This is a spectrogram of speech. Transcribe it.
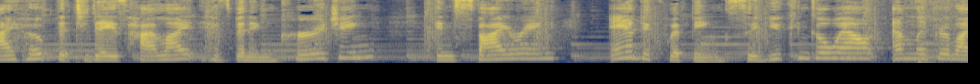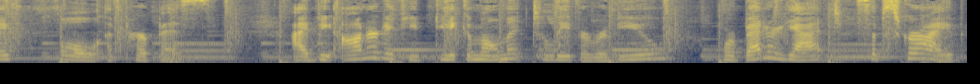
I hope that today's highlight has been encouraging, inspiring, and equipping so you can go out and live your life full of purpose. I'd be honored if you'd take a moment to leave a review, or better yet, subscribe.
